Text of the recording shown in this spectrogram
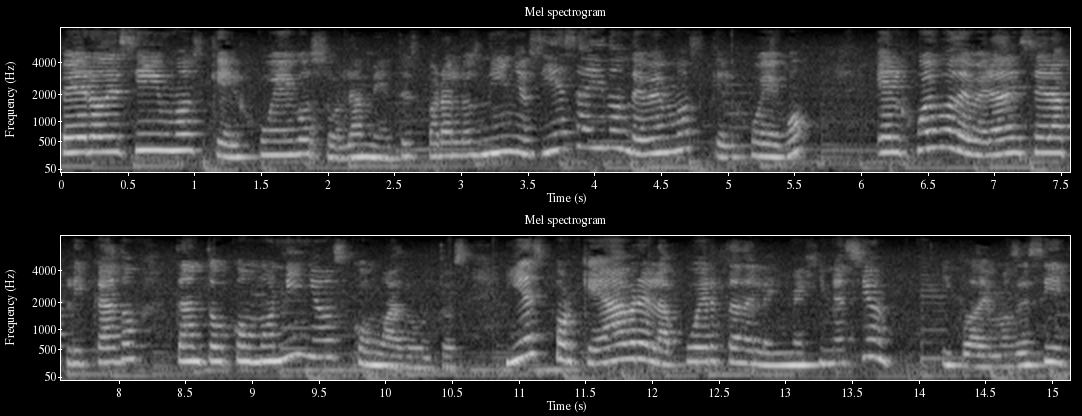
pero decimos que el juego solamente es para los niños y es ahí donde vemos que el juego el juego deberá de ser aplicado tanto como niños como adultos y es porque abre la puerta de la imaginación y podemos decir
